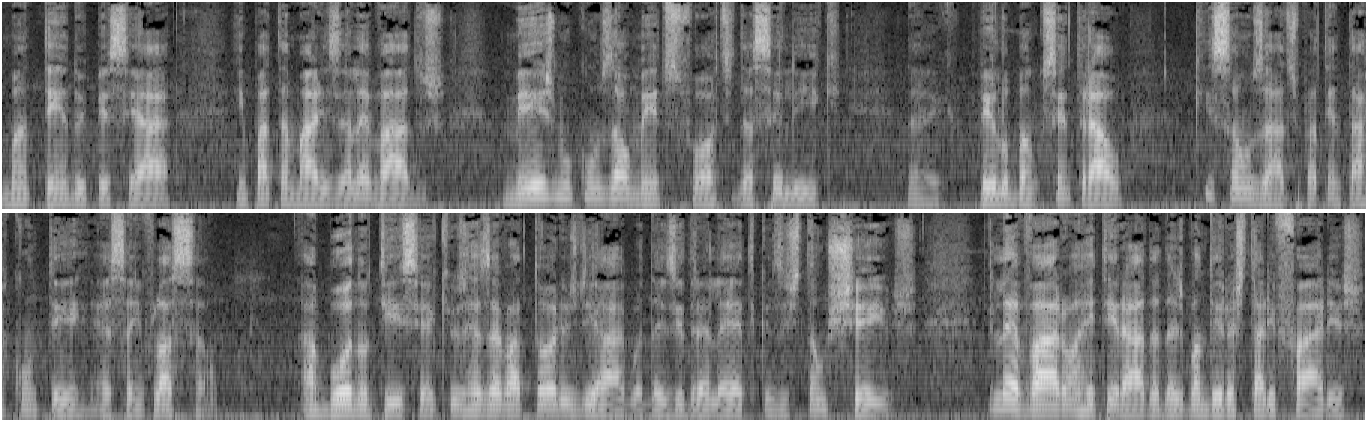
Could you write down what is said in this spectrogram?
mantendo o IPCA em patamares elevados, mesmo com os aumentos fortes da Selic né, pelo Banco Central, que são usados para tentar conter essa inflação. A boa notícia é que os reservatórios de água das hidrelétricas estão cheios e levaram à retirada das bandeiras tarifárias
